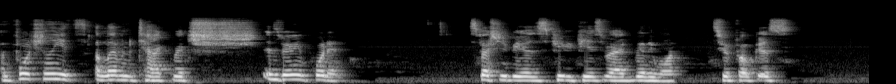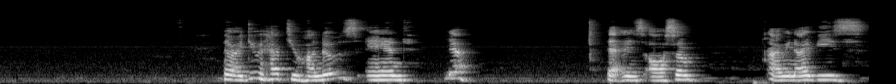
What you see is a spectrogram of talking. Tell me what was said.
unfortunately it's 11 attack, which is very important. Especially because PvP is where I'd really want to focus. Now I do have two hundos, and yeah, that is awesome. I mean, IVs,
